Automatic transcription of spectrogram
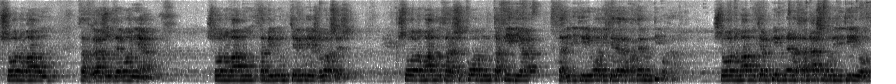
Στο όνομά μου θα βγάζουν δαιμόνια. Στο όνομά μου θα μιλούν καινούριες γλώσσες. Στο όνομά μου θα σηκώνουν τα φίδια, τα δηλητηριώδη και δεν θα παθαίνουν τίποτα. Στο όνομά μου και αν πίνουν ένα θανάσιμο δηλητήριο,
